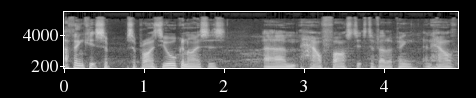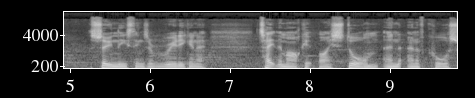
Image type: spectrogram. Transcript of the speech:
I think it's a surprise to the organisers um, how fast it's developing and how soon these things are really going to take the market by storm. And, and of course,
